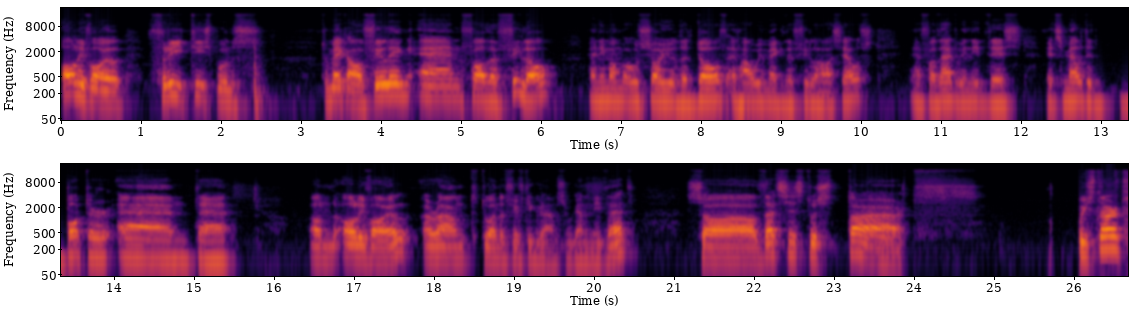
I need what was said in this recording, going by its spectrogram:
olive oil, three teaspoons to make our filling and for the phyllo, any moment I will show you the dough and how we make the phyllo ourselves and for that we need this it's melted butter and uh, on olive oil around 250 grams. We're gonna need that. So that's it to start. We start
